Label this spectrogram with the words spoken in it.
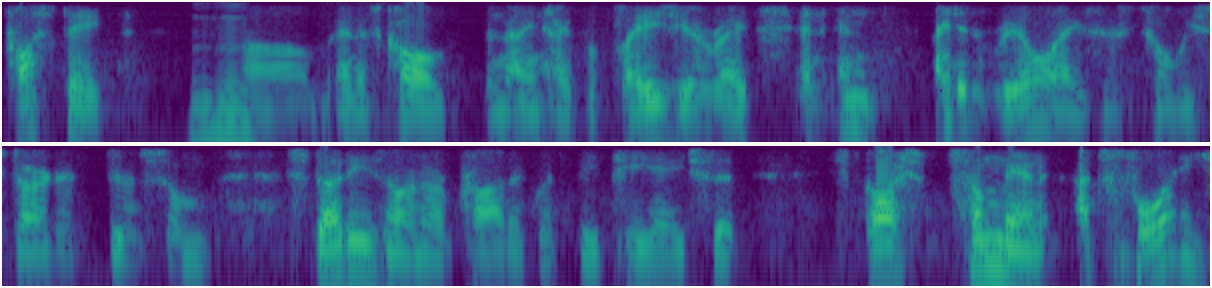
prostate, mm-hmm. um, and it's called benign hyperplasia, right? And and I didn't realize this till we started doing some studies on our product with BPH that gosh, some men at 40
